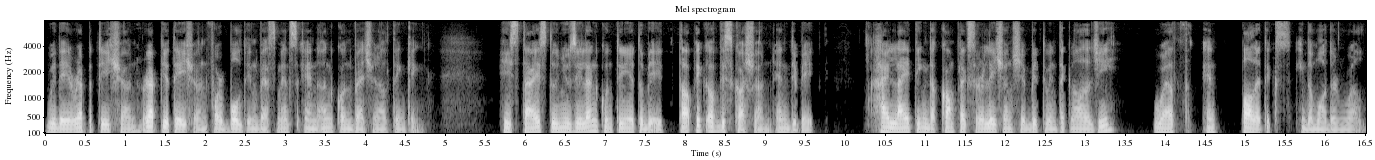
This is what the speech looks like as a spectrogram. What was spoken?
with a reputation reputation for bold investments and unconventional thinking. His ties to New Zealand continue to be a topic of discussion and debate, highlighting the complex relationship between technology, wealth, and politics in the modern world.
